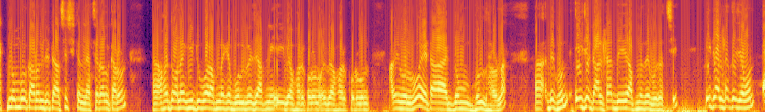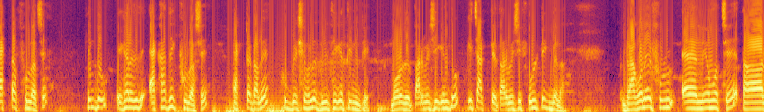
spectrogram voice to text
এক নম্বর কারণ যেটা আছে, সেটা ন্যাচারাল কারণ। হয়তো অনেক ইউটিউবার আপনাকে বলবে যে, আপনি এই ব্যবহার করুন, ওই ব্যবহার করুন। আমি বলব, এটা একদম ভুল ধারণা। দেখুন, এই যে ডালটা দিয়ে আপনাদের বোঝাচ্ছি, এই ডালটাতে যেমন একটা ফুল আছে, কিন্তু এখানে যদি একাধিক ফুল আসে, একটা ডালে খুব বেশি হলে দুই থেকে তিনটে, বড় তার বেশি কিন্তু কি চারটে, তার বেশি ফুল টিকবে না। ড্রাগনের ফুল নিয়ম হচ্ছে তার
